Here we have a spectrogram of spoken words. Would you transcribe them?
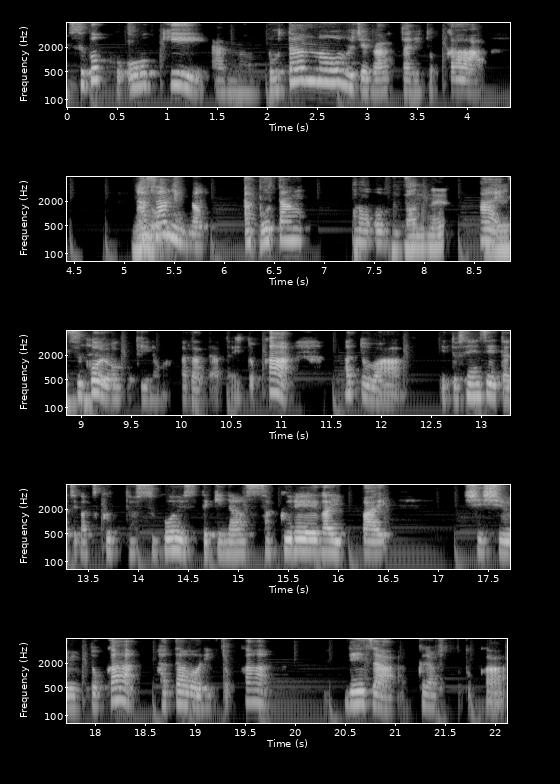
すごく大きい、あの、ボタンのオブジェがあったりとか、ハサミの、あ、ボタンのオブジェ。ね、はい、すごい大きいのが飾ってあったりとか、あとは、えっと、先生たちが作ったすごい素敵な作例がいっぱい刺繍とか旗織りとかレーザークラフトとか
